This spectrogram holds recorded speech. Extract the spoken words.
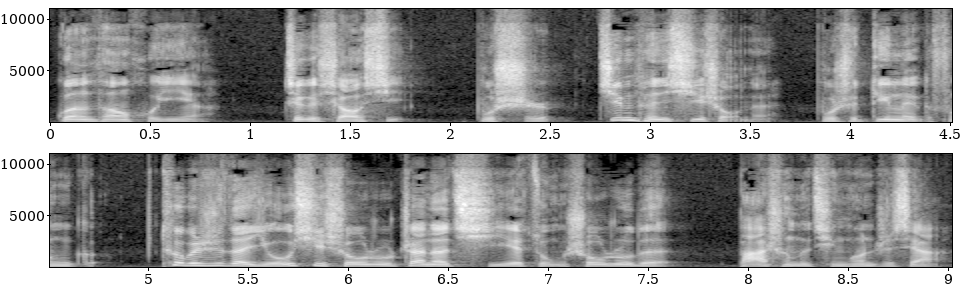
官方回应啊，这个消息不实，金盆洗手呢不是丁磊的风格。特别是在游戏收入占到企业总收入的八成的情况之下，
